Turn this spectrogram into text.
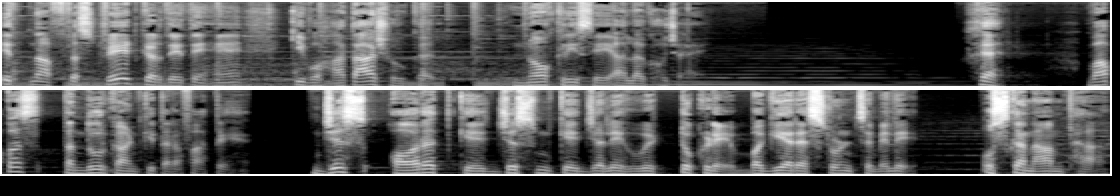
इतना फ्रस्ट्रेट कर देते हैं कि वो हताश होकर नौकरी से अलग हो जाए। खैर, वापस तंदूर कांड की तरफ़ आते हैं। जिस औरत के जिस्म के जले हुए टुकड़े बगिया रेस्टोरेंट से मिले, उसका नाम था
